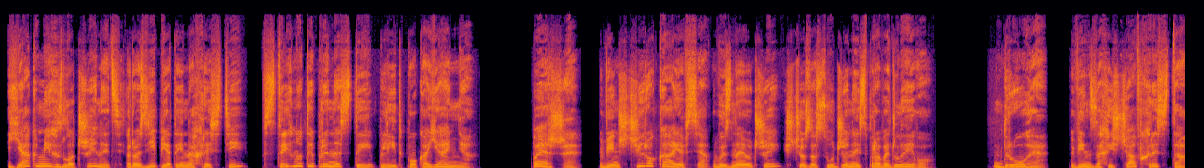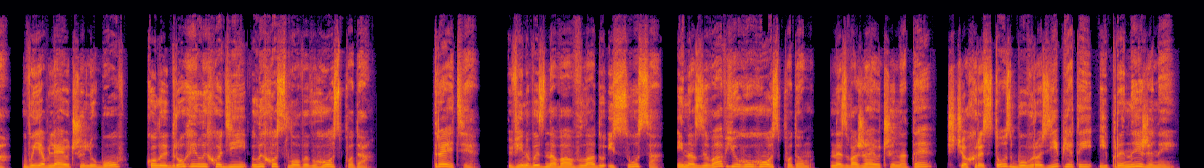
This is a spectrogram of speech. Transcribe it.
Як міг злочинець, розіп'ятий на хресті, встигнути принести плід покаяння? Перше. Він щиро каявся, визнаючи, що засуджений справедливо. Друге. Він захищав Христа, виявляючи любов, коли другий лиходій лихословив Господа. Третє. Він визнавав владу Ісуса і називав його Господом, незважаючи на те, що Христос був розіп'ятий і принижений.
